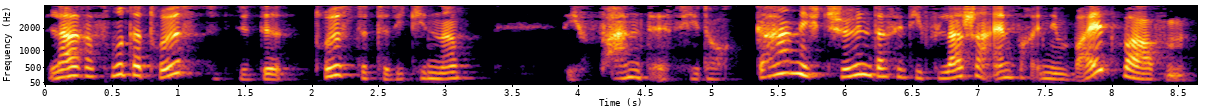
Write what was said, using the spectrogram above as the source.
Laras Mutter tröstete, tröstete die Kinder. Sie fand es jedoch gar nicht schön, dass sie die Flasche einfach in den Wald warfen.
